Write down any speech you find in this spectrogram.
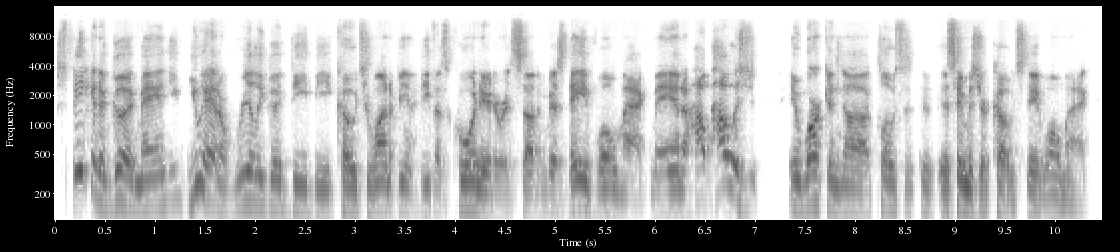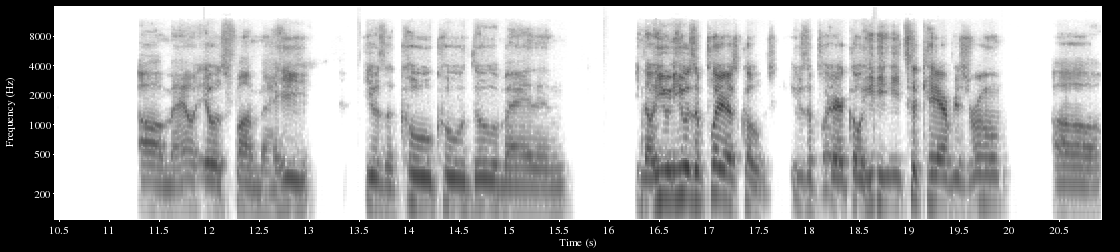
speaking of good, man, you, you had a really good DB coach. You wound up being the defensive coordinator at Southern Miss, Dave Wommack, man. How, how was it working uh, close as, as him as your coach, Dave Wommack? Oh, man, it was fun, man. He he was a cool, cool dude, man. And you know, he he was a player's coach. He was a player coach. He he took care of his room. Uh,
